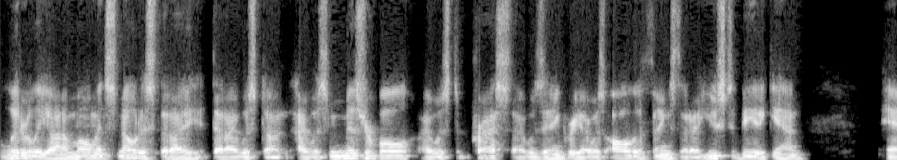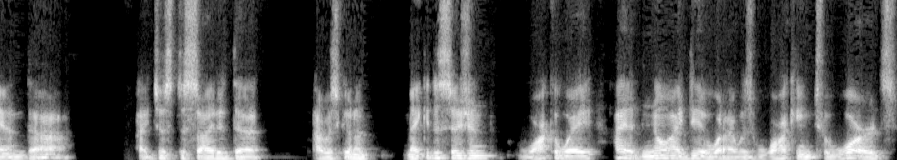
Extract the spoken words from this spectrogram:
literally on a moment's notice that I, that I was done. I was miserable. I was depressed. I was angry. I was all the things that I used to be again. And, uh, I just decided that I was going to make a decision, walk away. I had no idea what I was walking towards,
